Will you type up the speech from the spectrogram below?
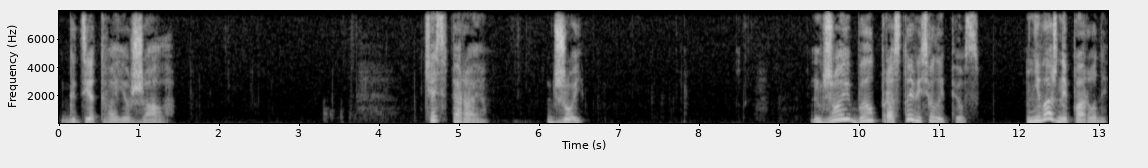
Где твое жало? Часть вторая. Джой. Джой был простой веселый пес, неважной породы,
